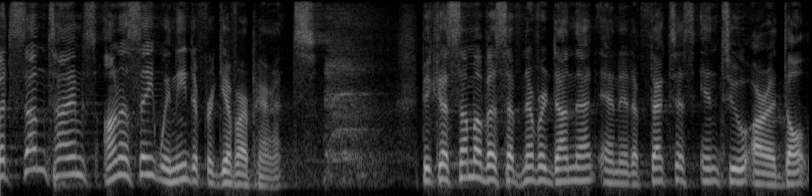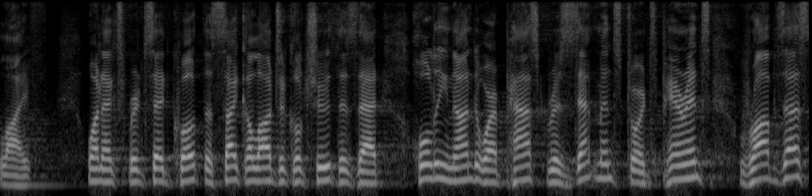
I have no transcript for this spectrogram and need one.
But sometimes, honestly, we need to forgive our parents because some of us have never done that and it affects us into our adult life. One expert said, quote, the psychological truth is that holding on to our past resentments towards parents robs us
